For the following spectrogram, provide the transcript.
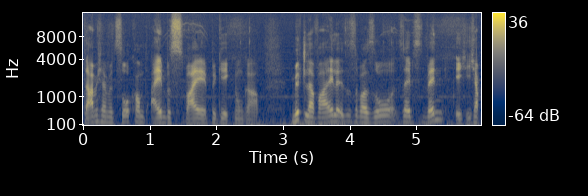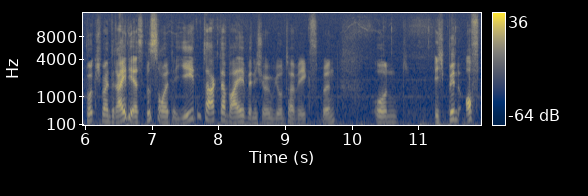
Da habe ich ja mit so kommt ein bis zwei Begegnungen gehabt. Mittlerweile ist es aber so, selbst wenn ich, ich habe wirklich mein 3DS bis heute jeden Tag dabei, wenn ich irgendwie unterwegs bin und ich bin oft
